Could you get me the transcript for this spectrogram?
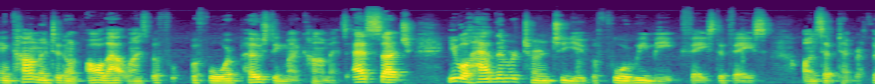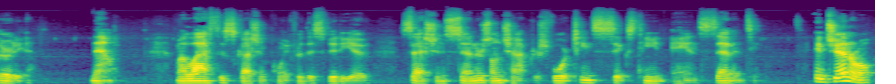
and commented on all outlines before, before posting my comments. As such, you will have them returned to you before we meet face to face on September 30th. Now, my last discussion point for this video session centers on chapters 14, 16, and 17. In general,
